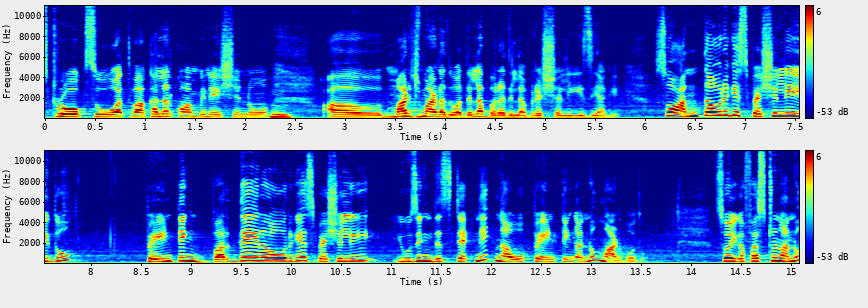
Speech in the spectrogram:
ಸ್ಟ್ರೋಕ್ಸು ಅಥವಾ ಕಲರ್ ಕಾಂಬಿನೇಷನ್ನು ಮರ್ಜ್ ಮಾಡೋದು ಅದೆಲ್ಲ ಬರೋದಿಲ್ಲ ಬ್ರಷಲ್ಲಿ ಈಸಿಯಾಗಿ. ಸೊ ಅಂಥವ್ರಿಗೆ ಸ್ಪೆಷಲಿ ಇದು ಪೇಂಟಿಂಗ್ ಬರದೇ ಇರೋರಿಗೆ ಸ್ಪೆಷಲಿ ಯೂಸಿಂಗ್ ದಿಸ್ ಟೆಕ್ನಿಕ್ ನಾವು ಪೇಂಟಿಂಗನ್ನು ಮಾಡ್ಬೋದು. ಸೊ ಈಗ ಫಸ್ಟು ನಾನು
